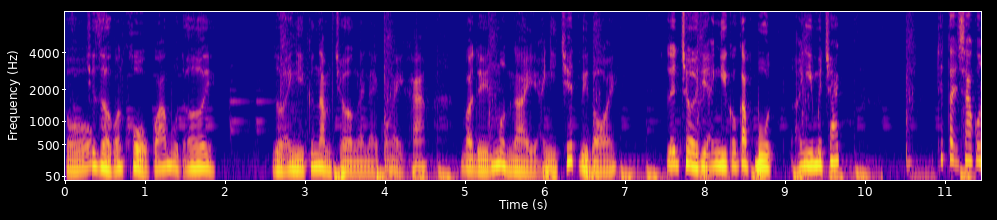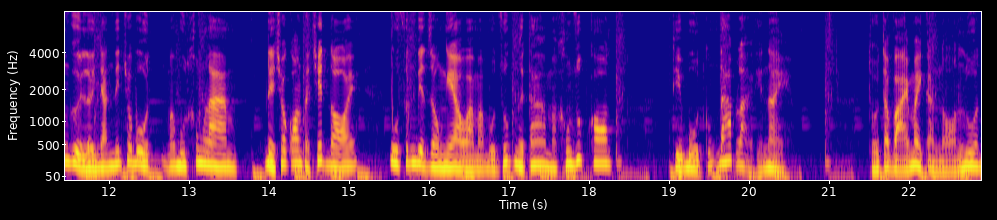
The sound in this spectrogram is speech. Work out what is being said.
số. Chứ giờ con khổ quá bụt ơi. Rồi anh ấy cứ nằm chờ ngày này qua ngày khác. Và đến một ngày anh ấy chết vì đói. Lên trời thì anh ấy có gặp bụt, anh ấy mới trách. Thế tại sao con gửi lời nhắn đến cho bụt mà bụt không làm? Để cho con phải chết đói. Bụt phân biệt giàu nghèo à mà bụt giúp người ta mà không giúp con. Thì bụt cũng đáp lại thế này thôi tao vái mày cả nón luôn.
